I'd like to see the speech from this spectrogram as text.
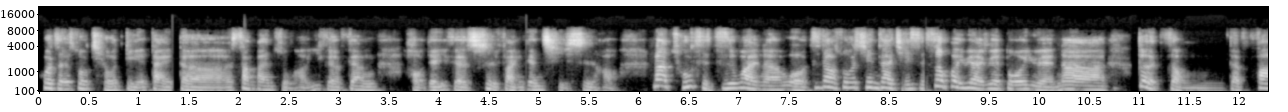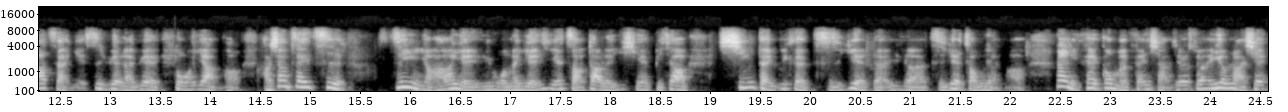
或者说求迭代的上班族哈，一个非常好的一个示范跟启示哈。那除此之外呢，我知道说现在其实社会越来越多元，那各种的发展也是越来越多样哈。好像这一次。姿莹好像也，我们也也找到了一些比较新的一个职业的一个职业中人啊。那你可以跟我们分享，就是说，哎，有哪些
